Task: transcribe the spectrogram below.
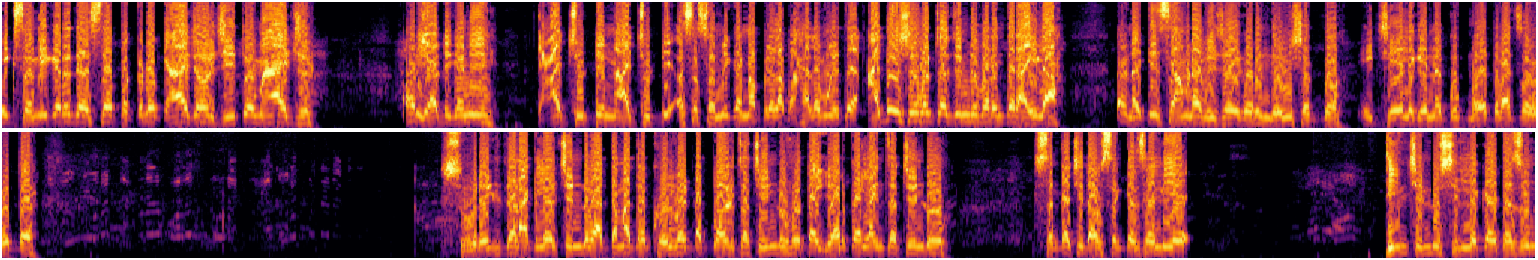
एक समीकरण असतं. पकडो कॅच और जीतो मॅच. और या ठिकाणी कॅच सुट्टी मॅच सुट्टी असं समीकरण आपल्याला पाहायला मिळतं. आदेश शेवटच्या चेंडूपर्यंत राहिला. तर नक्कीच सामना विजय करून देऊ शकतो. एक झेल घेणं खूप महत्वाचं होतं. सुरेखचा टाकलेला चेंडू. आता मात्र खोलवर टप्प्यावरचा चेंडू होता. यॉर्कर लाईनचा चेंडू. संघाची धावसंख्या झाली आहे. तीन चेंडू शिल्लक आहेत. अजून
